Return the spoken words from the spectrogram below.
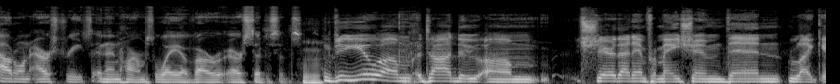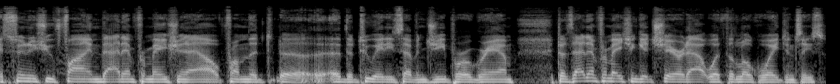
out on our streets and in harm's way of our, our citizens. Do you, um, Todd, do um, share that information then, like as soon as you find that information out from the uh, the 287G program, does that information get shared out with the local agencies?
